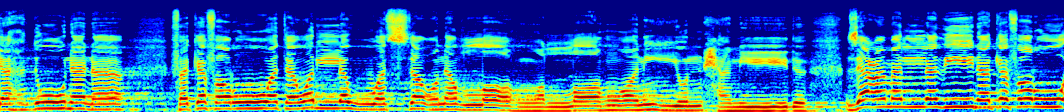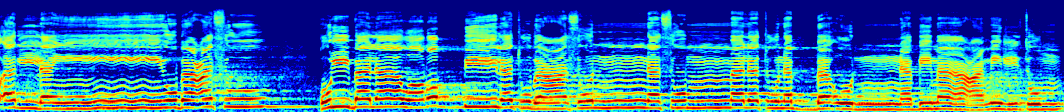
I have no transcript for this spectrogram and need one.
يهدوننا فكفروا وتولوا واستغنى الله والله غني حميد زعم الذين كفروا أن لن يبعثوا قل بلى وربي لتبعثن ثم لتنبؤن بما عملتم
